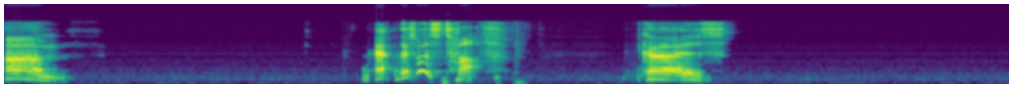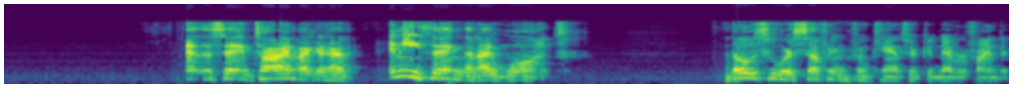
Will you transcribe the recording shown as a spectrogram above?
Um, that, this was tough because at the same time, I could have anything that I want. Those who are suffering from cancer could never find the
